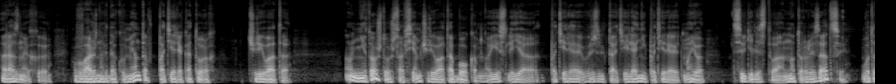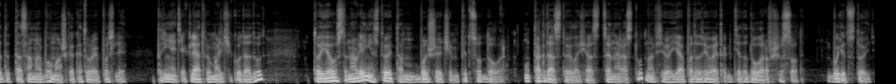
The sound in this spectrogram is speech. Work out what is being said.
разных э, важных документов, потеря которых чревата, ну, не то, что уж совсем чревато боком, но если я потеряю в результате, или они потеряют мое свидетельство о натурализации, вот это та самая бумажка, которая после принятия клятвы мальчику дадут, то ее установление стоит там больше, чем 500 долларов. Ну, тогда стоило, сейчас цены растут на все, я подозреваю, так где-то долларов 600 будет стоить.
